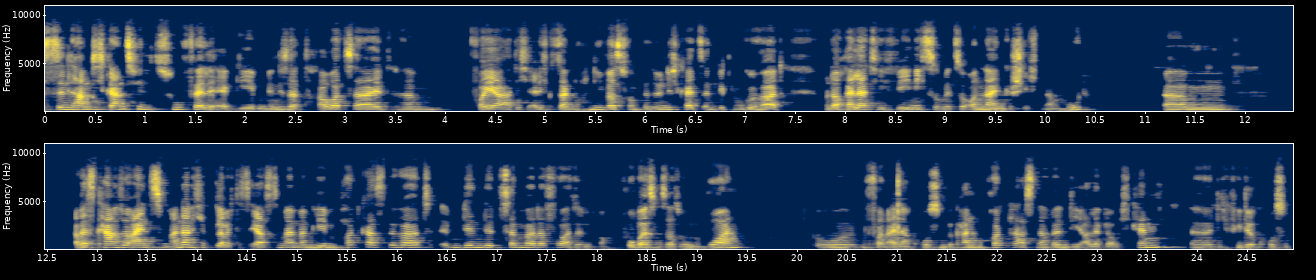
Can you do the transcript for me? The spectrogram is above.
es sind, haben sich ganz viele Zufälle ergeben in dieser Trauerzeit. Ähm, vorher hatte ich ehrlich gesagt noch nie was von Persönlichkeitsentwicklung gehört und auch relativ wenig so mit so Online-Geschichten am Hut. Ähm, aber es kam so eins zum anderen. Ich habe, glaube ich, das erste Mal in meinem Leben Podcast gehört im Dezember davor. Also im Oktober ist unser Sohn geboren. und von einer großen bekannten Podcasterin, die alle, glaube ich, kennen, äh, die viele große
